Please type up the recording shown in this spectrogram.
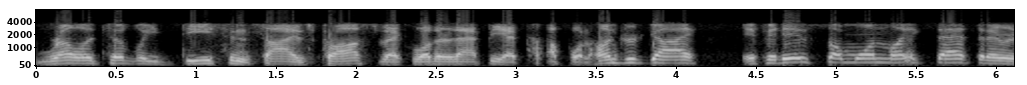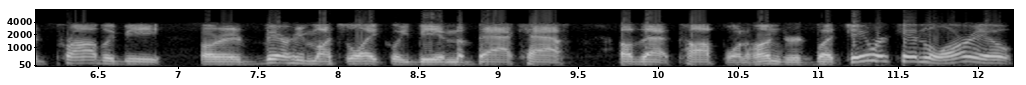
relatively decent sized prospect, whether that be a top 100 guy. If it is someone like that, then it would probably be, or it very much likely be in the back half of that top 100. But Jeimer Candelario,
